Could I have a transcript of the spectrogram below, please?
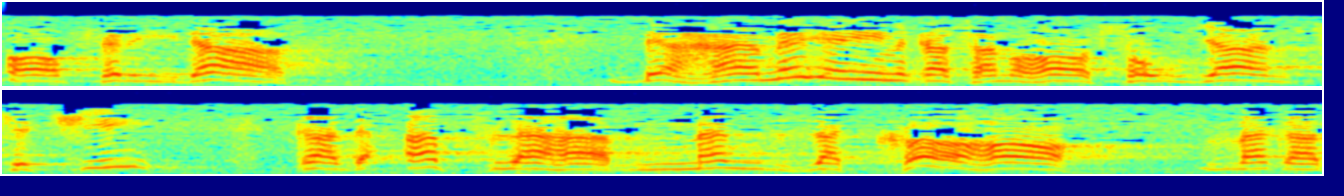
آفریده است. به همه این قسم ها سوگند که چی؟ قد افلح من زکاها و قد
